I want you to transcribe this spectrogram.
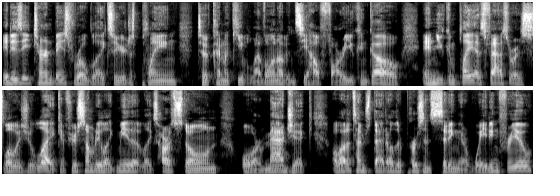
It is a turn based roguelike. So you're just playing to kind of keep leveling up and see how far you can go. And you can play as fast or as slow as you like. If you're somebody like me that likes Hearthstone or Magic, a lot of times that other person's sitting there waiting for you.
